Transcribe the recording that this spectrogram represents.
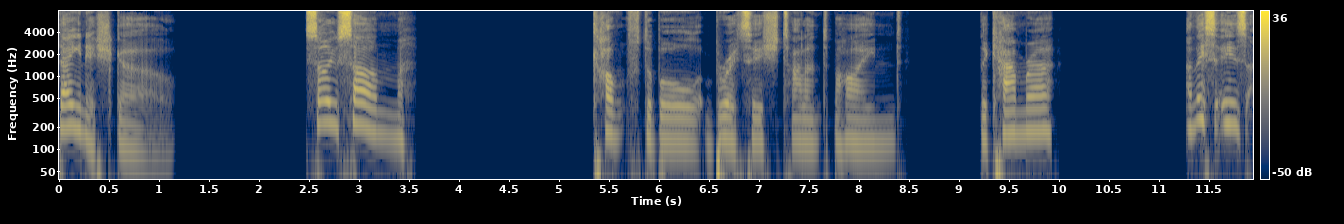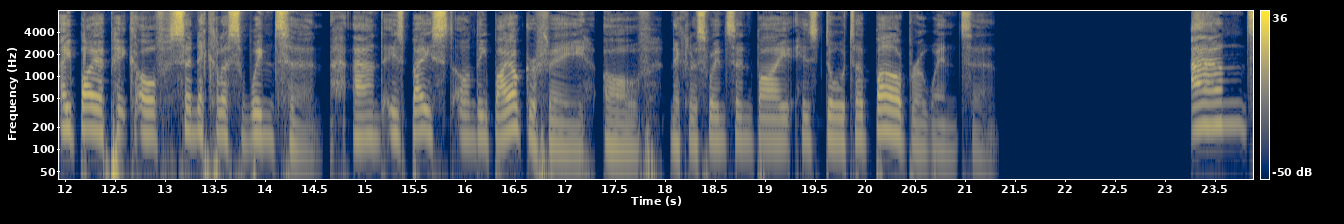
Danish Girl. So, some comfortable British talent behind the camera. And this is a biopic of Sir Nicholas Winton and is based on the biography of Nicholas Winton by his daughter Barbara Winton. And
